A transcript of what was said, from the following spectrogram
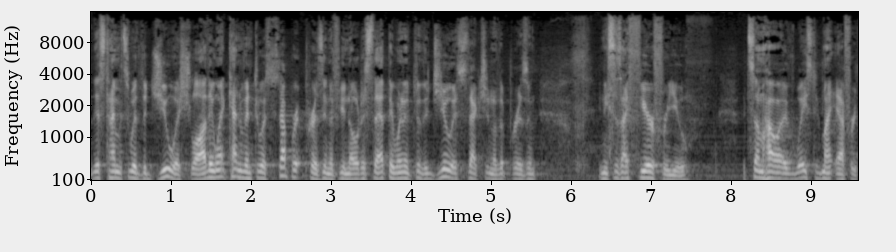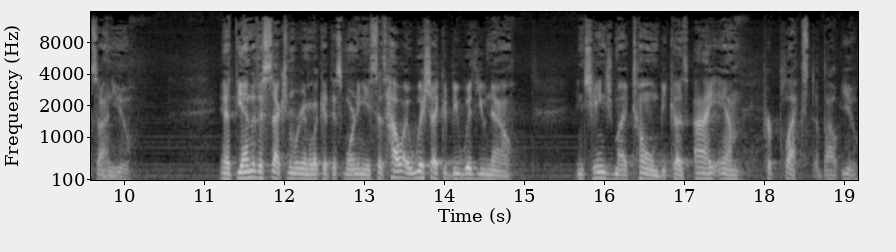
This time it's with the Jewish law. They went kind of into a separate prison, if you notice that. They went into the Jewish section of the prison. And he says, I fear for you that somehow I've wasted my efforts on you. And at the end of this section we're going to look at this morning, he says, How I wish I could be with you now and change my tone because I am perplexed about you.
